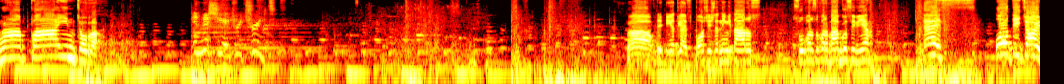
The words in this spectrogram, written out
Ngapain coba? Initiate retreat. Nah, ingat guys, positioning kita harus super super bagus ini ya. Eh, ulti coy.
